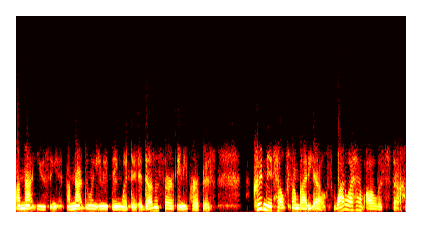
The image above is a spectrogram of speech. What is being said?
I'm not using it. I'm not doing anything with it. It doesn't serve any purpose. Couldn't it help somebody else? Why do I have all this stuff?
